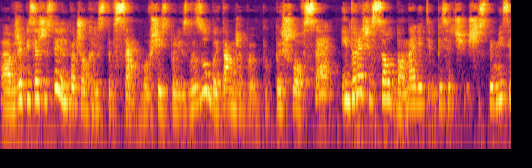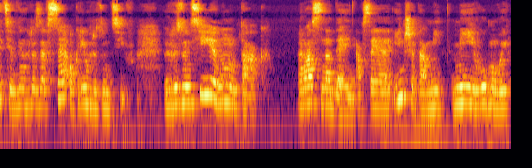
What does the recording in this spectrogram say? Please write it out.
Е, Вже після 6 він почав гризти все, бо в 6 полізли зуби, і там вже пішло все. І, до речі, все одно, навіть після 6 місяців він гризе все, окрім гризунців. Гризунці, ну так, раз на день, а все інше, там мій, мій гумовий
